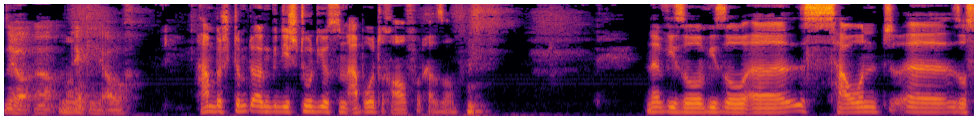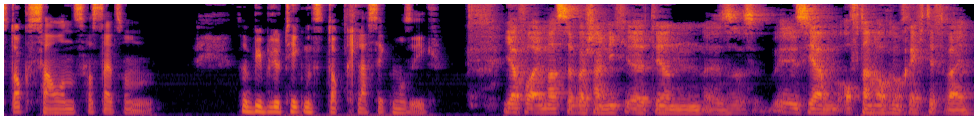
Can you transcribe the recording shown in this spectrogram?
Ja, ja, Ja. denke ich auch. Haben bestimmt irgendwie die Studios ein Abo drauf oder so. ne, wie so, wie so äh, Sound, äh, so Stock-Sounds. Hast halt so, ein, so eine Bibliothek mit Stock-Klassikmusik. Ja, vor allem hast du wahrscheinlich äh, den, es ist, ja oft dann auch noch rechtefrei.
